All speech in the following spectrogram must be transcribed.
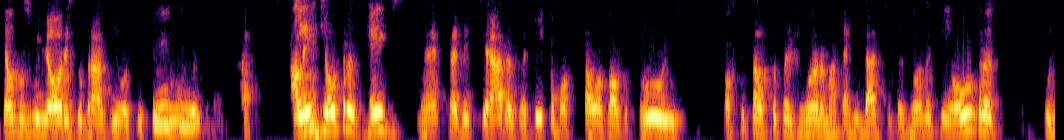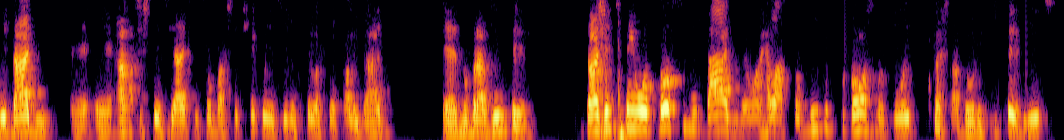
que é um dos melhores do Brasil, aqui, sem uhum. dúvida. Tá? Além de outras redes né, credenciadas aqui, como o Hospital Oswaldo Cruz, Hospital Santa Joana, Maternidade Santa Joana, tem outras unidades é, é, assistenciais que são bastante reconhecidas pela sua qualidade é, no Brasil inteiro. Então, a gente tem uma proximidade, né, uma relação muito próxima com esses prestadores de serviços,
